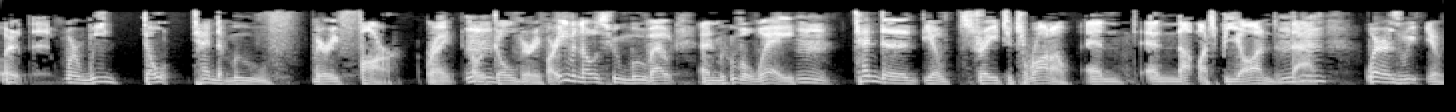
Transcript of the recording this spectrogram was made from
where, where we don't tend to move very far, right? Mm. Or go very far. Even those who move out and move away. Mm. Tend to, you know, stray to Toronto and and not much beyond mm-hmm. that. Whereas we you know,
